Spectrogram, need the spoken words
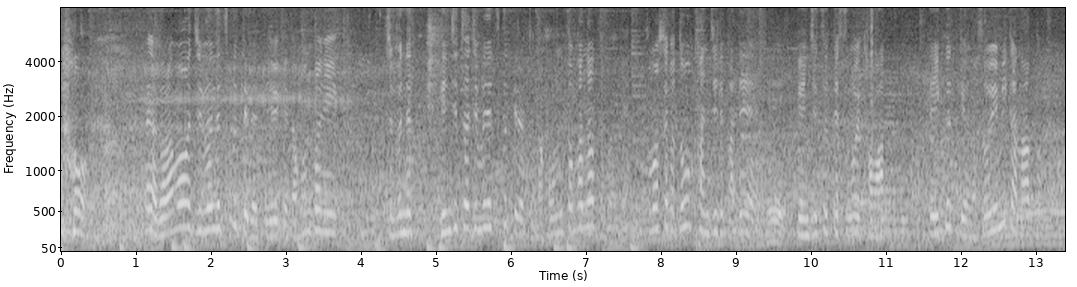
そう。だからドラマを自分で作ってるって言うけど本当に自分で現実は自分で作ってるっていうのは本当かなって思うよね。その人がどう感じるかで現実ってすごい変わっていくっていうのはそういう意味かなと。思う、うん、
